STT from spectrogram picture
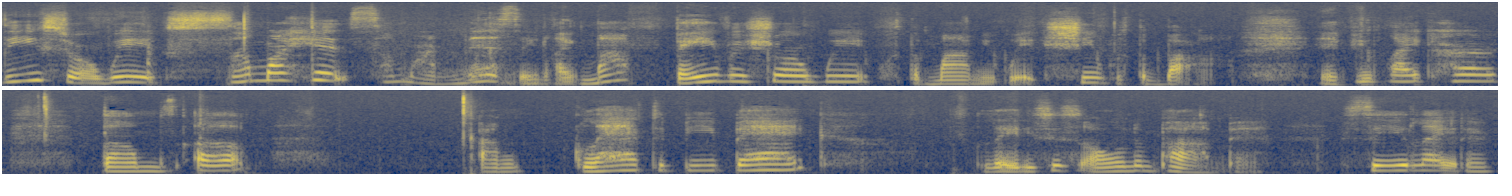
these short wigs, some are hit, some are missing. Like my favorite short wig was the mommy wig. She was the bomb. If you like her, thumbs up. I'm glad to be back. Ladies, it's on and popping. See you later.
